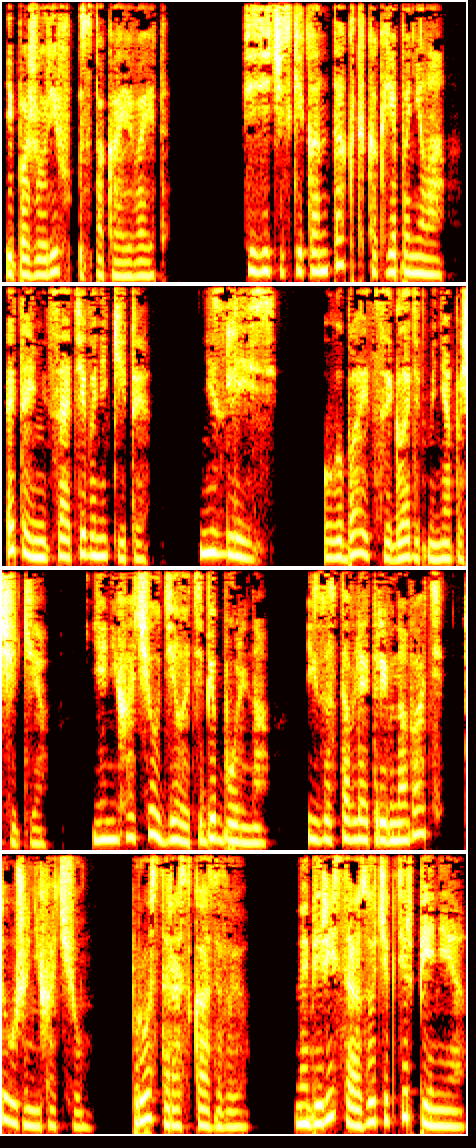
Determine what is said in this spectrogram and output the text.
и, пожурив, успокаивает. Физический контакт, как я поняла, это инициатива Никиты. Не злись. Улыбается и гладит меня по щеке. Я не хочу делать тебе больно. И заставлять ревновать тоже не хочу. Просто рассказываю. Наберись разочек терпения.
